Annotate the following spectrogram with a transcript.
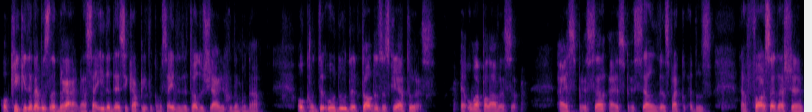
o que, que devemos lembrar na saída desse capítulo, como saída de todo o Shar e Hudamunah? O conteúdo de todas as criaturas é uma palavra só. A expressão, a expressão das, dos, da força da Hashem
